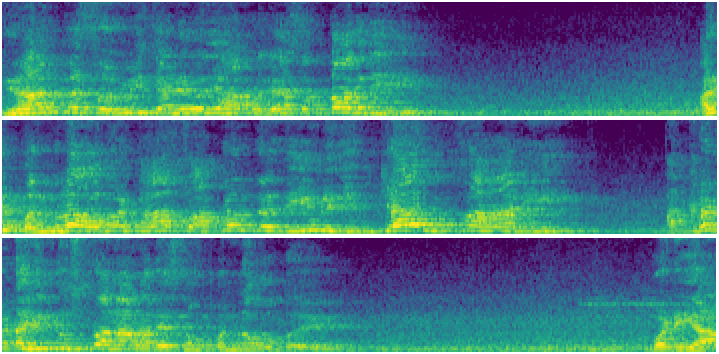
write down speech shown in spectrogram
दिनांक सव्वीस जानेवारी हा प्रजासत्ताक दिन. आणि पंधरा ऑगस्ट हा स्वातंत्र्य दिन जितक्या उत्साहाने अखंड हिंदुस्थानामध्ये संपन्न होतोय. पण या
